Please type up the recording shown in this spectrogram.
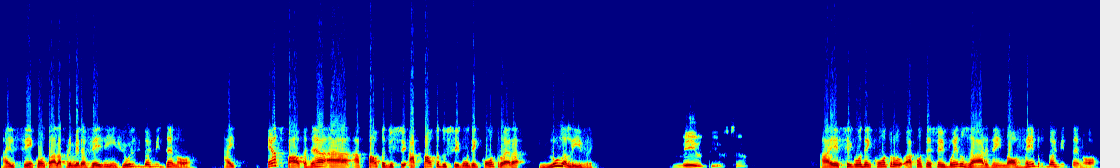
Aí eles se encontraram a primeira vez em julho de 2019. Aí tem as pautas, né? A, a, pauta, do, a pauta do segundo encontro era Lula livre. Meu Deus do céu. Aí esse segundo encontro aconteceu em Buenos Aires, em novembro de 2019.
